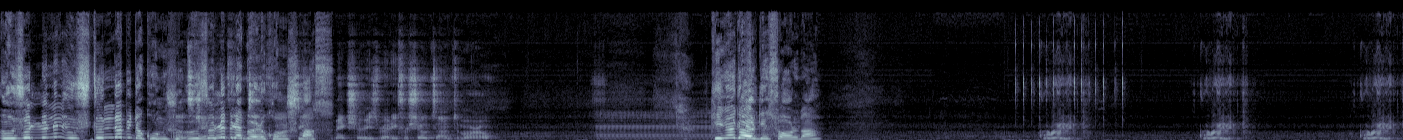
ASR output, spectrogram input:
özürlünün üstünde bir de konuşuyor. Özürlü bile böyle konuşmaz. Yine gölgesi orada. Great. Great. Great.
